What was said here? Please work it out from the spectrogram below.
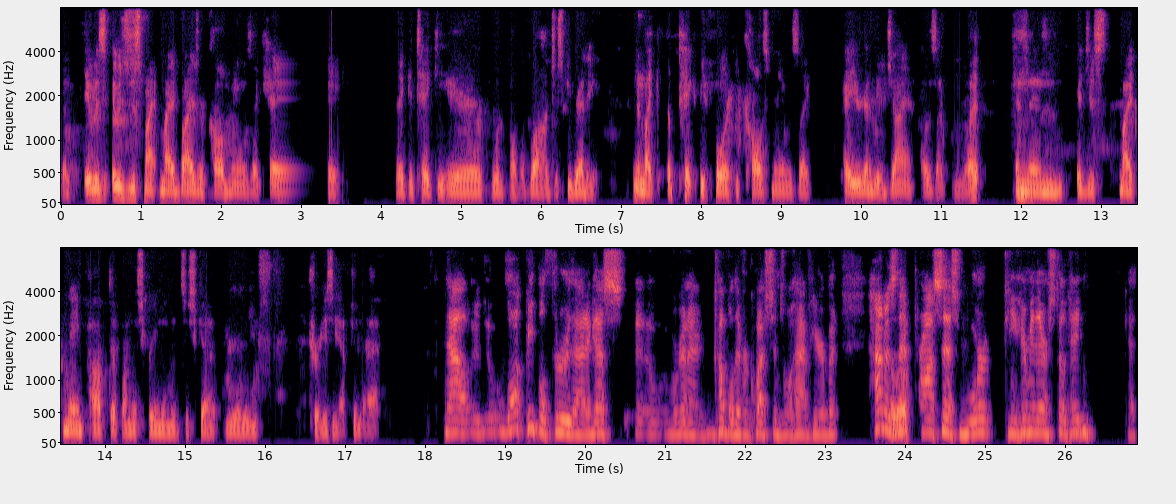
Like, it was. It was just my my advisor called me and was like, "Hey, they could take you here. Blah blah blah. Just be ready." And then like the pick before he calls me and was like, "Hey, you're gonna be a giant." I was like, "What?" And then it just my name popped up on the screen, and it just got really crazy after that. Now, walk people through that. I guess uh, we're going to, a couple different questions we'll have here, but how does Hello? that process work? Can you hear me there still, Caden? Okay.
